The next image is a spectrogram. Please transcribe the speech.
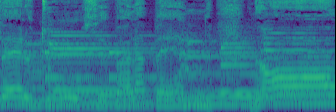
fait le tour, c'est pas la peine. Non,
